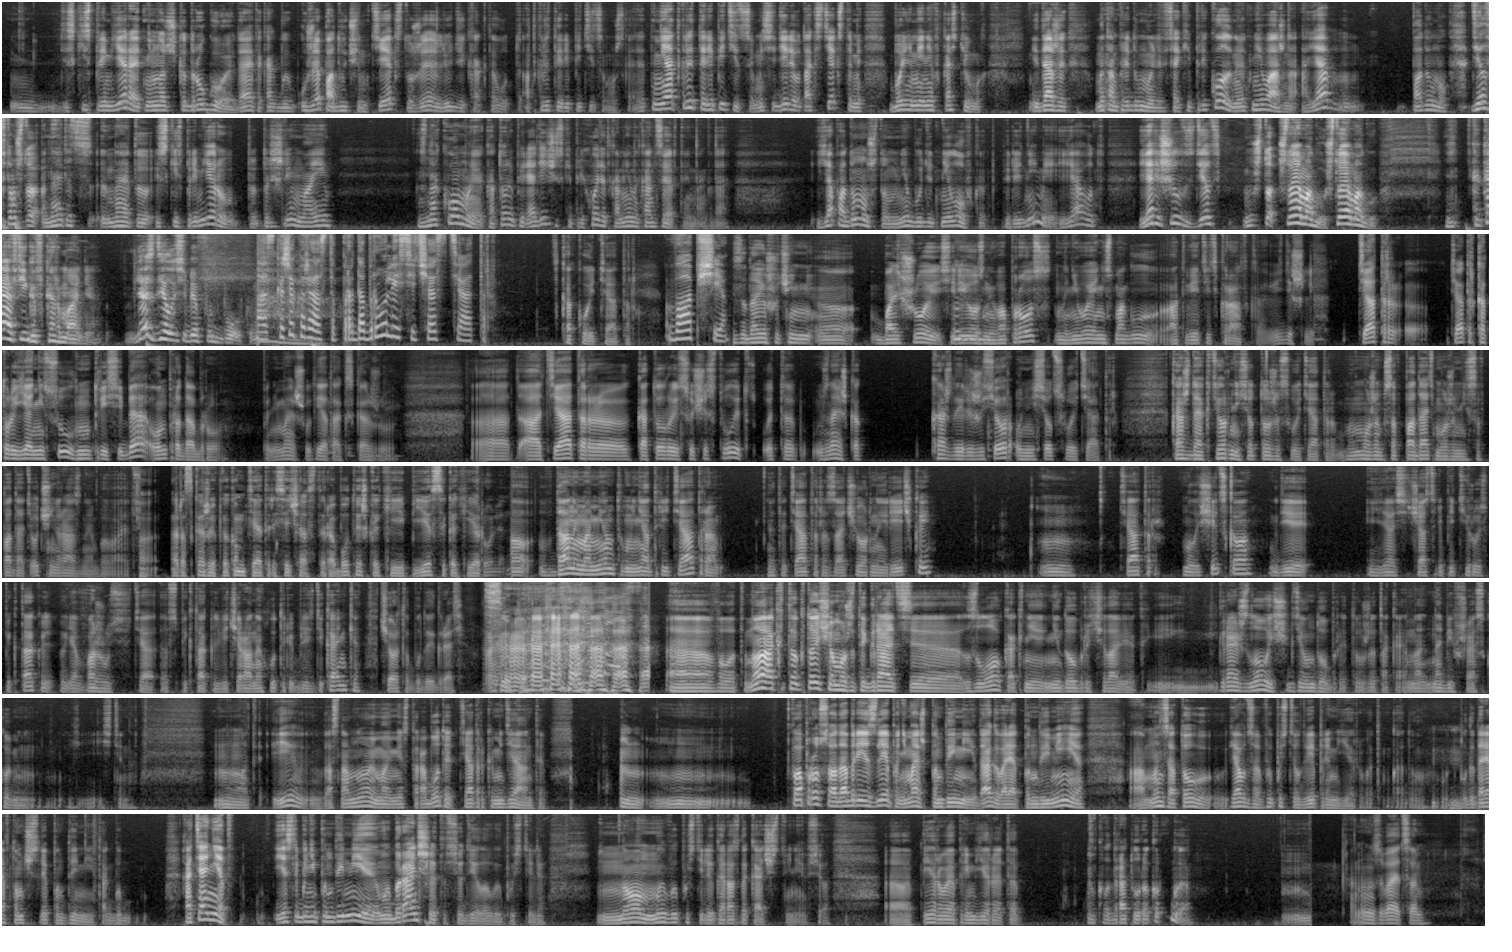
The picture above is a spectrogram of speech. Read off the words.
эскиз премьера это немножечко другое, да, это как бы уже подучен текст, уже люди как-то вот открытая репетиция, можно сказать. Это не открытая репетиция, мы сидели вот так с текстами, более-менее в костюмах. И даже мы там придумывали всякие приколы, но это не важно. А я подумал. Дело в том, что на, этот, на эту эскиз-премьеру пришли мои знакомые, которые периодически приходят ко мне на концерты иногда. Я подумал, что мне будет неловко перед ними, и я вот, я решил сделать, ну что, что я могу, что я могу? Какая фига в кармане? Я сделаю себе футболку. а скажи, пожалуйста, про добро ли сейчас театр? Какой театр? Вообще. Задаешь очень э, большой, серьезный вопрос, на него я не смогу ответить кратко, видишь ли. Театр, э, театр, который я несу внутри себя, он про добро. Понимаешь, вот я так скажу. А, а театр, э, который существует, это, знаешь, как каждый режиссер, он несет свой театр. Каждый актер несет тоже свой театр. Мы можем совпадать, можем не совпадать. Очень разное бывает. А, Расскажи, в каком театре сейчас ты работаешь, какие пьесы, какие роли? А, В данный момент у меня три театра. Это театр за Черной речкой, театр Малыщицкого, где я сейчас репетирую спектакль. Я ввожусь в, теа- в спектакль «Вечера на хуторе близ Диканьки». Черта буду играть. А, Вот. Ну а кто, кто еще может играть э, зло, как не, недобрый человек? Играешь зло, ищи, где он добрый. Это уже такая на- набившая оскомину истина. Ну Вот. И основное мое место работы это театр комедианты. М, К вопросу о добре и зле, понимаешь, пандемия, да, говорят пандемия, а мы зато, я вот выпустил две премьеры в этом году, вот Мгм. благодаря в том числе пандемии. Так бы... Хотя нет, если бы не пандемия, мы бы раньше это все дело выпустили, но мы выпустили гораздо качественнее все. Первая премьера это квадратура круга. Она называется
